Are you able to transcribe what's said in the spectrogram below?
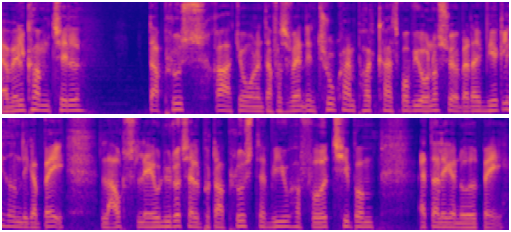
Ja, velkommen til Der Plus radioerne, der forsvandt en True Crime podcast, hvor vi undersøger, hvad der i virkeligheden ligger bag Louds lave lyttertal på Der Plus, da vi jo har fået tip om, at der ligger noget bag.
